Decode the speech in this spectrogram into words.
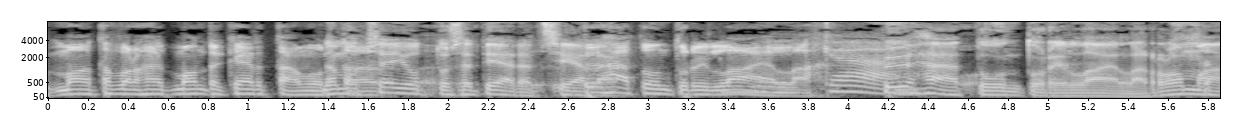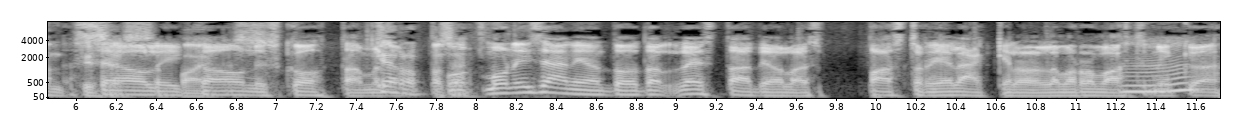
mä oon tavannut hänet monta kertaa, mutta... No mutta se juttu sä tiedät siellä. Pyhätunturin lailla. Mikä? Pyhä tunturin lailla, romanttisessa Se oli paikassa. kaunis kohtaaminen. Kerropa se. Mun, mun isäni on tuota lestadiolaispastori eläkkeellä oleva rovasti mm. nykyään.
